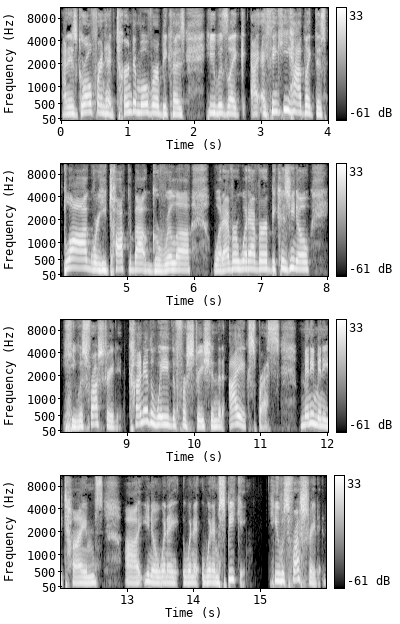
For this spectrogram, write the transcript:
And his girlfriend had turned him over because he was like, I, I, think he had like this blog where he talked about gorilla, whatever, whatever, because, you know, he was frustrated. Kind of the way the frustration that I express many, many times, uh, you know, when I, when I, when I'm speaking, he was frustrated.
